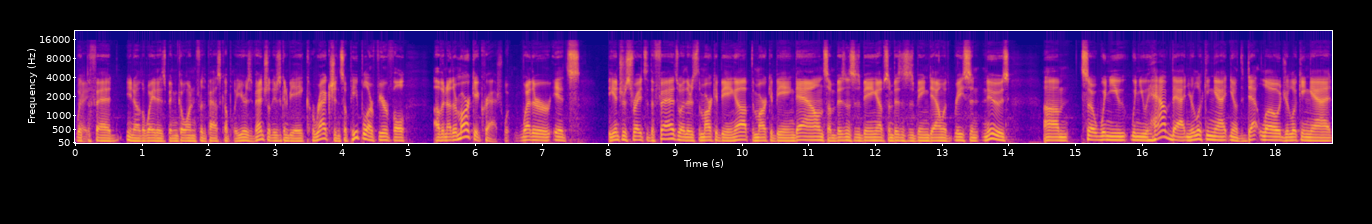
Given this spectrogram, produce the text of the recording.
with right. the Fed, you know, the way that it's been going for the past couple of years. Eventually, there's going to be a correction. So people are fearful of another market crash, whether it's the interest rates of the Feds, whether it's the market being up, the market being down, some businesses being up, some businesses being down with recent news. Um, so when you when you have that, and you're looking at you know the debt load, you're looking at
